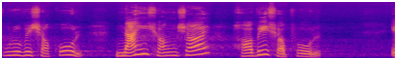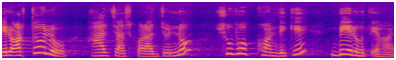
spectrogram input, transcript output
পূর্বে সকল, নাহি সংশয় হবে সফল। এর অর্থ হলো, হাল চাষ করার জন্য শুভক্ষণ দেখে বের হতে হয়।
